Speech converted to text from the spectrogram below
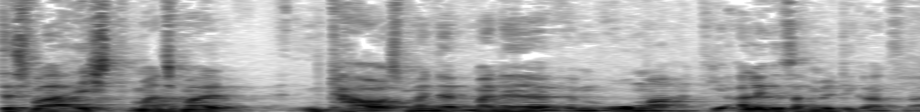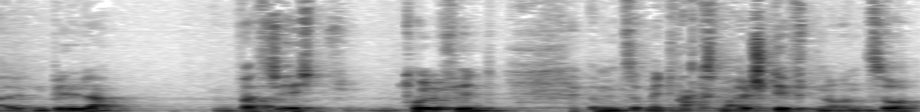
Das war echt manchmal ein Chaos. Meine, meine ähm, Oma die alle gesammelt, die ganzen alten Bilder was ich echt toll finde, ähm, so mit Wachsmalstiften und so.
